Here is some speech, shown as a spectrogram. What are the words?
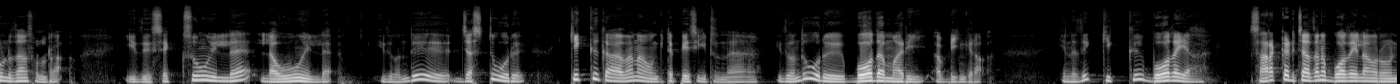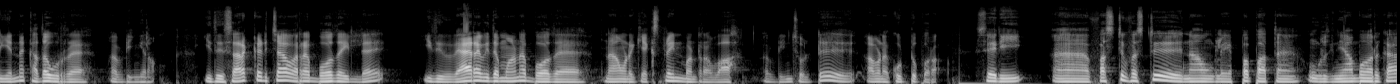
ஒன்று தான் சொல்கிறா இது செக்ஸும் இல்லை லவ்வும் இல்லை. இது வந்து ஜஸ்ட்டு ஒரு கிக்குக்காக தான் நான் அவங்ககிட்ட பேசிக்கிட்டு இருந்தேன். இது வந்து ஒரு போதை மாதிரி அப்படிங்கிறா. என்னது? கிக்கு போதையா? சரக்கடிச்சா தானே போதையெல்லாம் வரும். நீ என்ன கதை விட்ற அப்படிங்கிறான். இது சரக்கடிச்சா வர போதை இல்லை. இது வேறு விதமான போதை. நான் உனக்கு எக்ஸ்பிளைன் பண்ணுறேன் வா அப்படின்னு சொல்லிட்டு அவனை கூப்பிட்டு போகிறான் சரி ஃபஸ்ட்டு ஃபஸ்ட்டு நான் உங்களை எப்போ பார்த்தேன்? உங்களுக்கு ஞாபகம் இருக்கா?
